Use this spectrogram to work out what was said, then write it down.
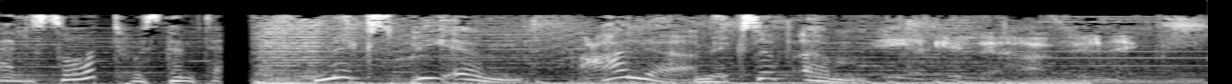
على الصوت واستمتع. Mix PM على Mix FM هي كلها في ال Mix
